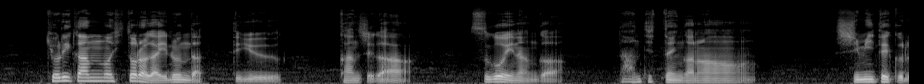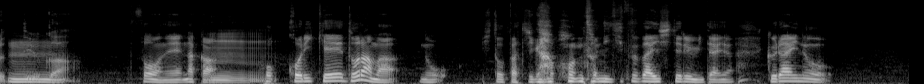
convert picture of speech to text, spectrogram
距離感の人らがいるんだっていう感じが、すごいなんか、なんて言ったらいいんかな染みてくるっていうか、そうね。なんか、うん。ほっこり系ドラマの人たちが本当に実在してるみたいなぐらいの、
